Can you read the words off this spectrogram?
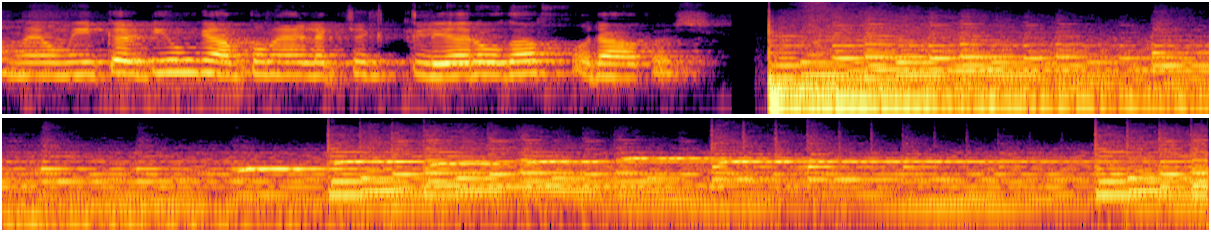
मैं उम्मीद करती हूँ कि आपको मेरा लेक्चर क्लियर होगा। खुदा हाफ़ thank you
